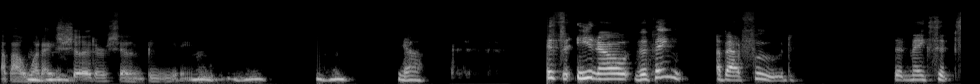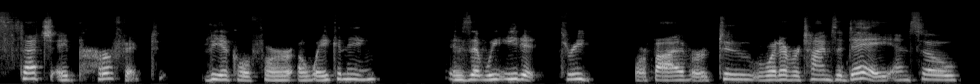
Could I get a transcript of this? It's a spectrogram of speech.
about what I mm-hmm. should or shouldn't be eating. Mm-hmm. Yeah. It's, you know, the thing about food that makes it such a perfect vehicle for awakening is that we eat it three or five or two or whatever times a day. And so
